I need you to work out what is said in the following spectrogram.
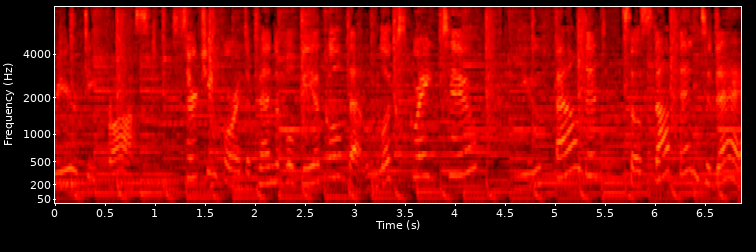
rear defrost. Searching for a dependable vehicle that looks great too? You found it, so stop in today.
